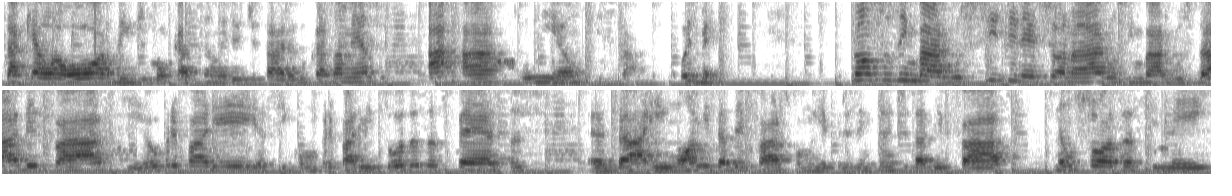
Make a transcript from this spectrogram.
daquela ordem de vocação hereditária do casamento à, união estável. Pois bem, nossos embargos se direcionaram, os embargos da Defas, que eu preparei, assim como preparei todas as peças é, da, em nome da Defas, como representante da Defas, não só as assinei,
